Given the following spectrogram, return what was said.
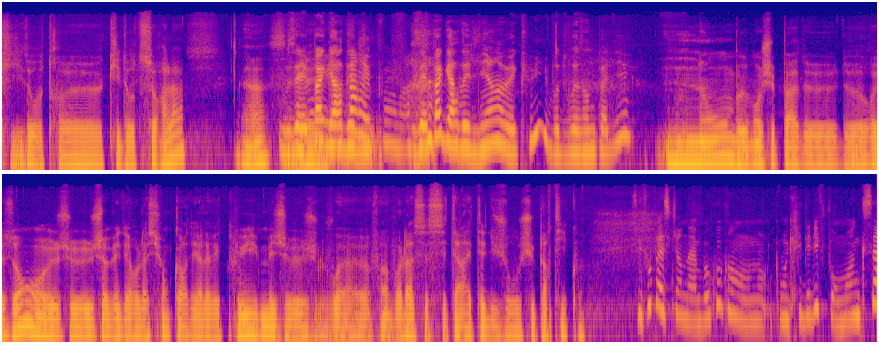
qui d'autre euh, qui d'autre sera là. Hein, Vous n'avez de- pas gardé le lien avec lui, votre voisin de palier? Non, mais moi j'ai pas de, raison. Euh, J'avais des relations cordiales avec lui, mais je, je le vois. Enfin voilà, ça s'est arrêté du jour où je suis parti, quoi. C'est fou parce qu'il y en a beaucoup quand on, quand on écrit des livres pour moins que ça.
